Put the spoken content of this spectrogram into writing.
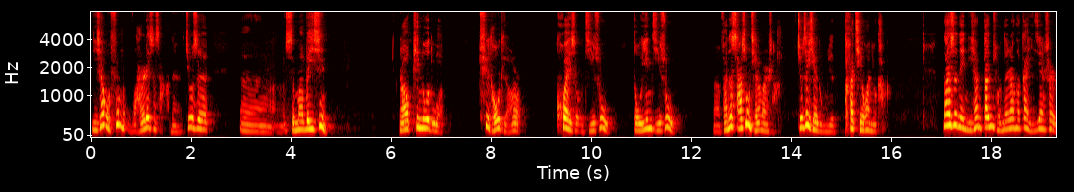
你像我父母玩的是啥呢？就是，嗯，什么微信，然后拼多多、趣头条、快手极速、抖音极速，反正啥送钱玩啥，就这些东西，它切换就卡。但是呢，你像单纯的让他干一件事儿，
